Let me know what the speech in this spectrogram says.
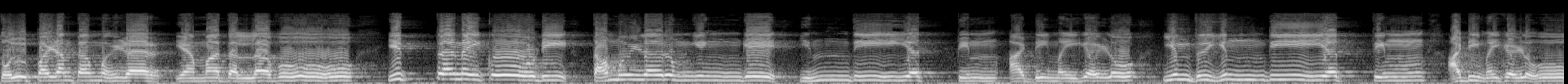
தொல்பழந்தமிழர் எமதல்லவோ? இத்தனை கோடி தமிழரும் இங்கே இந்தியத்தின் அடிமைகளோ? இந்து இந்தியத்தின் அடிமைகளோ?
